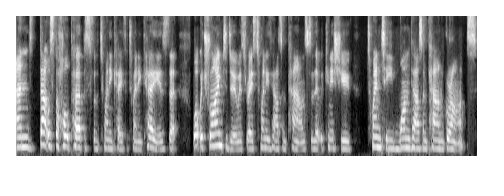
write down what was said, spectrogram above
And that was the whole purpose for the 20K for 20K is that what we're trying to do is raise £20,000 so that we can issue 20 £1,000 grants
